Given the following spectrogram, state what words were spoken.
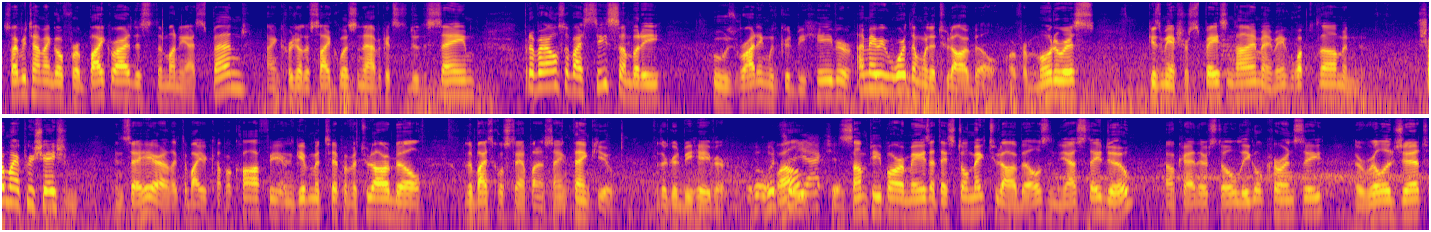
So every time I go for a bike ride, this is the money I spend. I encourage other cyclists and advocates to do the same. But if I also, if I see somebody who's riding with good behavior, I may reward them with a $2 bill. Or for motorists, gives me extra space and time, I may go up to them and show my appreciation and say, here, I'd like to buy you a cup of coffee and give them a tip of a $2 bill with a bicycle stamp on it saying thank you for their good behavior. What's well, the reaction? Some people are amazed that they still make $2 bills, and yes, they do. Okay, they're still legal currency, they're real legit,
